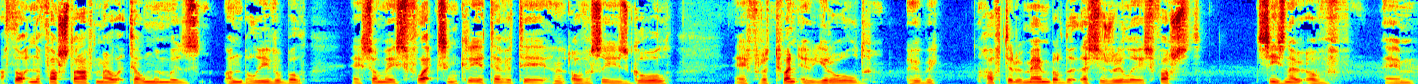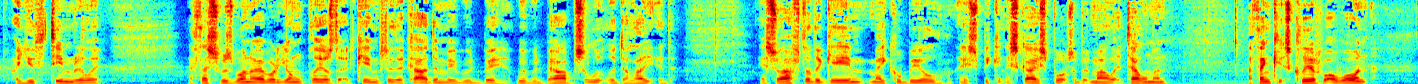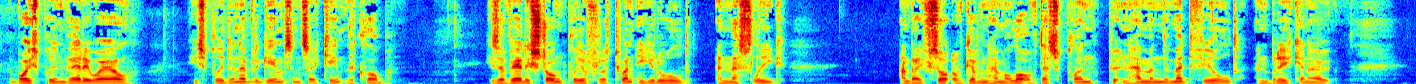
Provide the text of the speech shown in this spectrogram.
I thought in the first half Malik Tillman was unbelievable uh, some of his flicks and creativity, and obviously his goal uh, for a 20 year old who we have to remember that this is really his first season out of um, a youth team, really. If this was one of our young players that had came through the academy, we would be we would be absolutely delighted. Uh, so after the game, Michael Beale speaking to Sky Sports about Malik Tillman, I think it's clear what I want. The boy's playing very well. He's played in every game since I came to the club. He's a very strong player for a 20 year old in this league, and I've sort of given him a lot of discipline, putting him in the midfield and breaking out.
